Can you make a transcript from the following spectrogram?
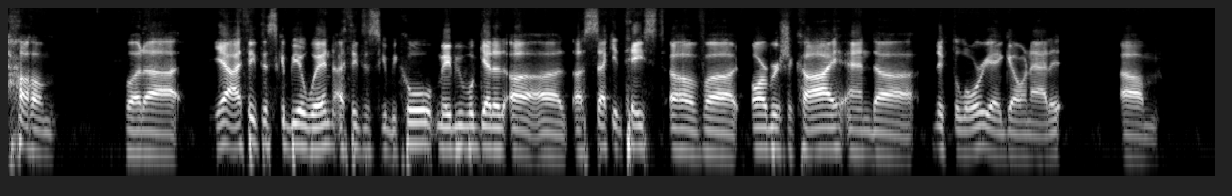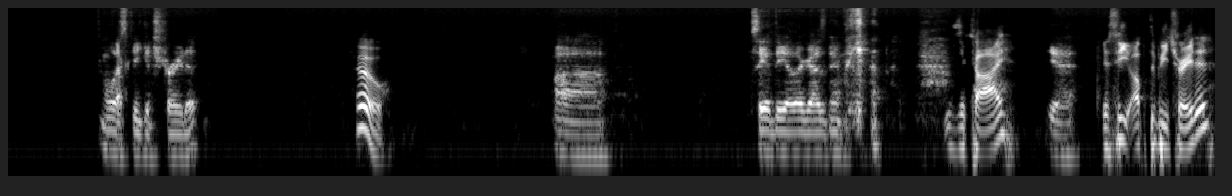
Um, but uh, yeah, I think this could be a win. I think this could be cool. Maybe we'll get a a, a second taste of uh, Arber Xhekaj and uh, Nick Deslauriers going at it. Um, Unless he gets traded. Who? Uh, say the other guy's name again. Zakai? Yeah. Is he up to be traded?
